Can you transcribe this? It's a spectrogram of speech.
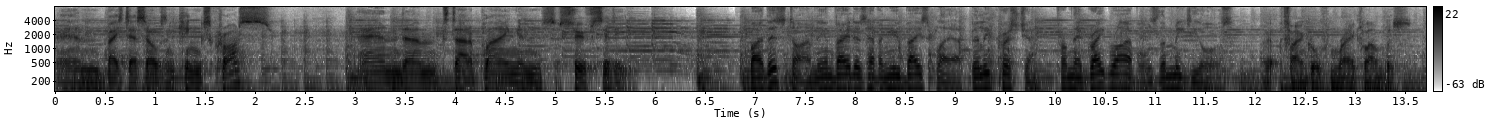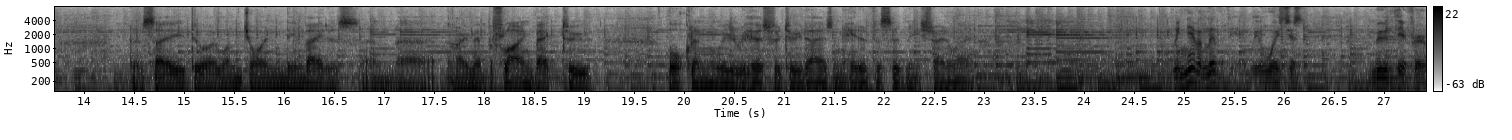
and based ourselves in King's Cross and um, started playing in Surf City. By this time, the Invaders have a new bass player, Billy Kristian, from their great rivals, the Meteors. A phone call from Ray Columbus to say, do I want to join the Invaders? And uh, I remember flying back to Auckland. We rehearsed for two days and headed for Sydney straight away. We never lived there. We always just moved there for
